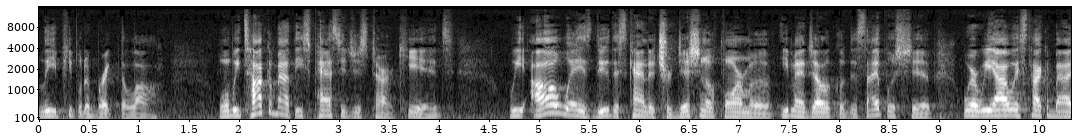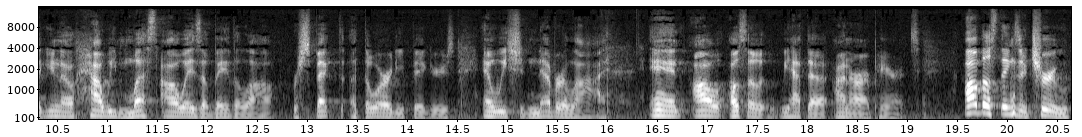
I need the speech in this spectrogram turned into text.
lead people to break the law. When we talk about these passages to our kids, we always do this kind of traditional form of evangelical discipleship where we always talk about, you know, how we must always obey the law, respect authority figures, and we should never lie. And also, we have to honor our parents. All those things are true,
